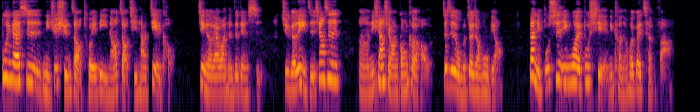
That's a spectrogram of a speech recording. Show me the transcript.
不应该是你去寻找推力，然后找其他借口。进而来完成这件事。举个例子，像是嗯、你想写完功课好了，这是我们最终目标，但你不是因为不写你可能会被惩罚，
